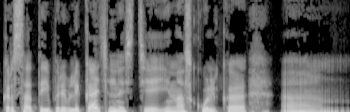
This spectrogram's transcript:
красоты и привлекательности, и насколько эм,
